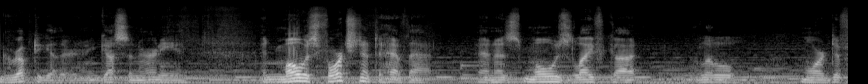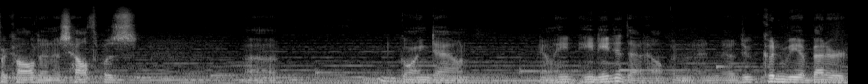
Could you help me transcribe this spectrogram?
grew up together, and Gus and Ernie, and, and Moe was fortunate to have that. And as Moe's life got a little more difficult and his health was uh, going down, you know, he, he needed that help, and, and uh, there couldn't be a better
